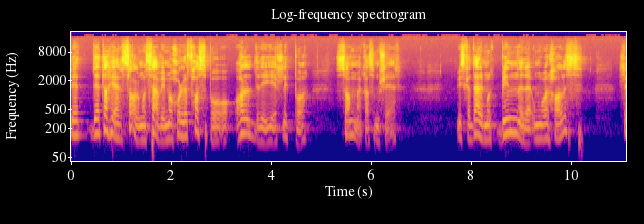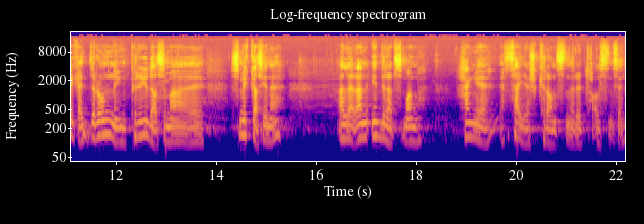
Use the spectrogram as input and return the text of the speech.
Det, dette her Salomo sier vi må holde fast på og aldri gi slipp på, samme hva som skjer. Vi skal derimot binde det om vår hals, slik ei dronning pryder som med eh, smykkene sine, eller en idrettsmann henger seierskransen rundt halsen sin.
